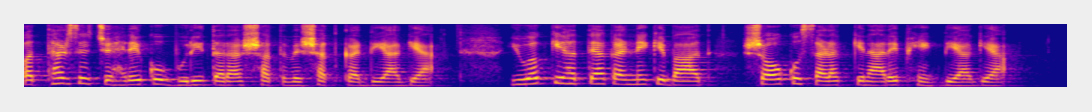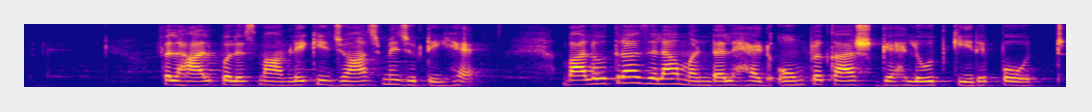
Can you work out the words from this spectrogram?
पत्थर से चेहरे को बुरी तरह शत विशत कर दिया गया। युवक की हत्या करने के बाद शव को सड़क किनारे फेंक दिया गया। फ़िलहाल पुलिस मामले की जाँच में जुटी है। बालोतरा जिला मंडल हेड ओम प्रकाश गहलोत की रिपोर्ट।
